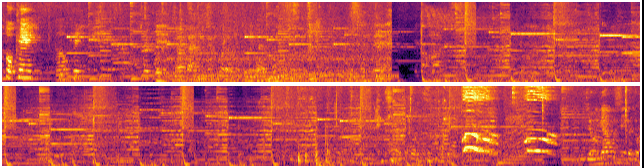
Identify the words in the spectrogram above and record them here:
자, 컷도 오케이. 자, 오케이. 연기하고 있으니까 좀.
